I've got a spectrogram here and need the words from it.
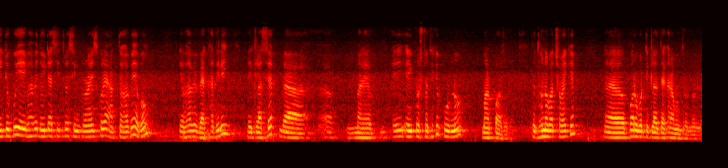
এইটুকুই এইভাবে দুইটা চিত্র সিনক্রোনাইজ করে আঁকতে হবে এবং এভাবে ব্যাখ্যা দিলেই এই ক্লাসের মানে এই এই প্রশ্ন থেকে পূর্ণ মার্ক পাওয়া যাবে। তো ধন্যবাদ সবাইকে। পরবর্তী ক্লাস দেখার আমন্ত্রণ রইল।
